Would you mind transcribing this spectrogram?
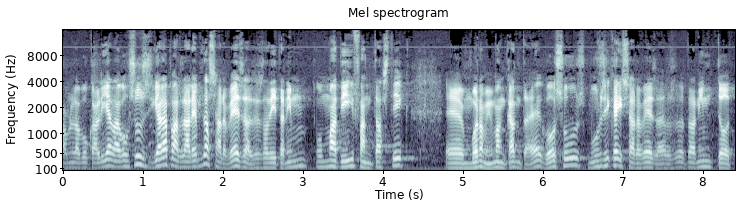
amb la vocalia de gossos i ara parlarem de cerveses, és a dir, tenim un matí fantàstic, eh, bueno, a mi m'encanta, eh? gossos, música i cerveses, tenim tot.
